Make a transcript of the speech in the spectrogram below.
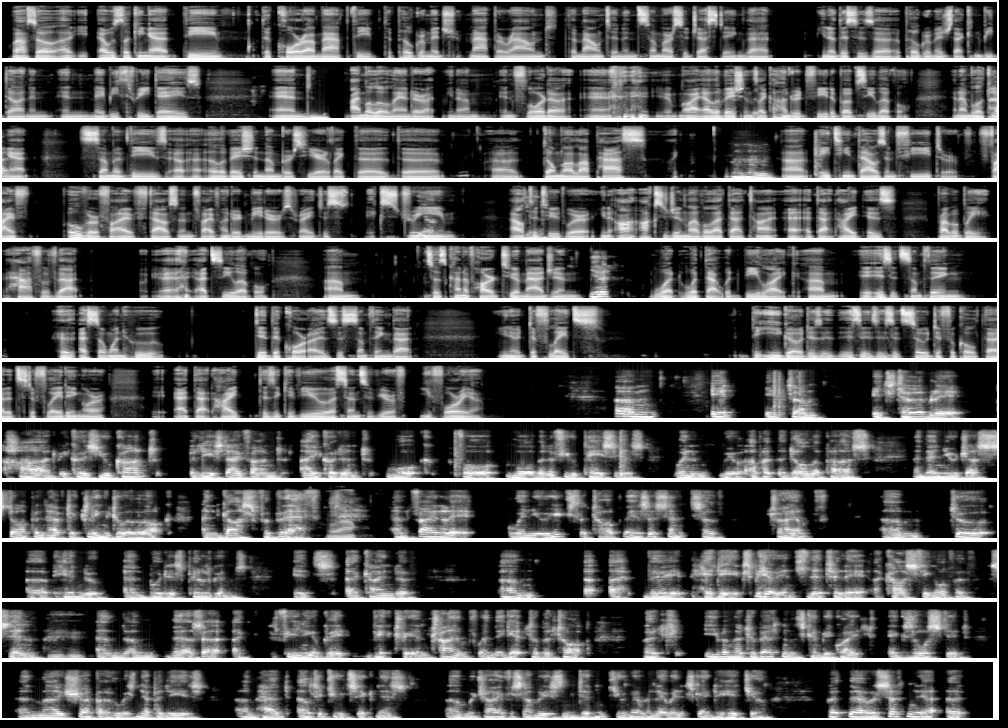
Wow. So uh, I was looking at the the Khora map, the the pilgrimage map around the mountain, and some are suggesting that you know this is a, a pilgrimage that can be done in in maybe three days. And mm-hmm. I'm a lowlander. You know, I'm in Florida, and my elevation's like 100 feet above sea level, and I'm looking at some of these uh, uh, elevation numbers here, like the the uh, Dolma La Pass, like mm-hmm. uh, 18,000 feet or five over 5,500 meters, right? Just extreme yeah. altitude yeah. where, you know, o- oxygen level at that time, at, at, that height is probably half of that at sea level. Um, so it's kind of hard to imagine yeah. what, what that would be like. Um, is it something as, as someone who did the Khora, is this something that, you know, deflates the ego? Does it, is, it, is it so difficult that it's deflating or at that height, does it give you a sense of your euphoria? Um, it, it, um, it's terribly hard because you can't, at least I found I couldn't walk for more than a few paces when we were up at the Dolma Pass and then you just stop and have to cling to a rock and gasp for breath. Wow. And finally, when you reach the top, there's a sense of triumph. Um, to uh, Hindu and Buddhist pilgrims, it's a kind of um, a, a, very heady experience, literally a casting off of sin. Mm-hmm. And um, there's a, a, feeling of great victory and triumph when they get to the top. But even the Tibetans can be quite exhausted. And my Sherpa, who was Nepalese, um, had altitude sickness, um, which I, for some reason, didn't. You never know when it's going to hit you. But there was certainly a,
